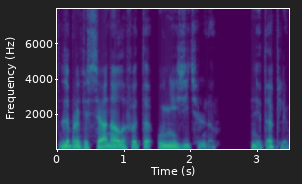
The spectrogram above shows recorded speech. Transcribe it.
Для профессионалов это унизительно, не так ли?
